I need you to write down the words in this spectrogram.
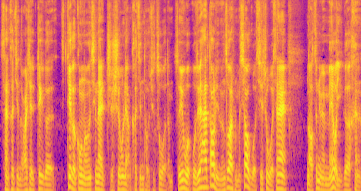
三颗镜头，而且这个这个功能现在只是用两颗镜头去做的，所以我我觉得它到底能做到什么效果，其实我现在脑子里面没有一个很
